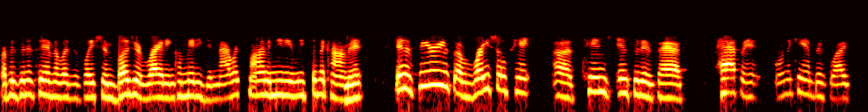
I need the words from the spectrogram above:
Representative and Legislation Budget Writing Committee did not respond immediately to the comment. And a series of racial t- uh, tinged incidents have happened on the campus like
